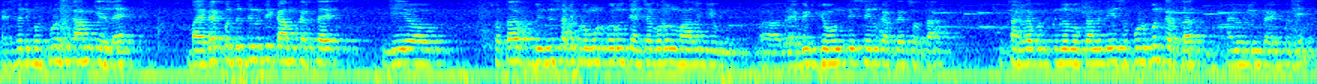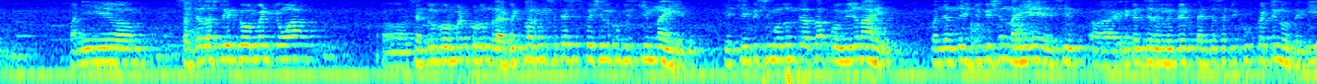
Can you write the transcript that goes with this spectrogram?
याच्यासाठी भरपूर असं काम केलेलं आहे. बायबॅक पद्धतीनं ते काम करतायत. म्हणजे, जे स्वतः बिझनेससाठी प्रमोट करून त्यांच्याकडून माल घेऊन रॅबिट घेऊन ते सेल करतात स्वतः. चांगल्या पद्धतीनं लोकांना ते सपोर्ट पण करतात हँडलिंग टाईपमध्ये आणि सध्याला स्टेट गव्हर्नमेंट किंवा सेंट्रल गव्हर्नमेंटकडून रॅबिट फार्मिंगसाठी अशी स्पेशल कुठली स्कीम नाही आहे ए सी बी सीमधून त्याचा प्रोव्हिजन आहे पण ज्यांचं एज्युकेशन नाही आहे ए सी ॲग्रिकल्चर रिलेटेड त्यांच्यासाठी खूप कठीण होते की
